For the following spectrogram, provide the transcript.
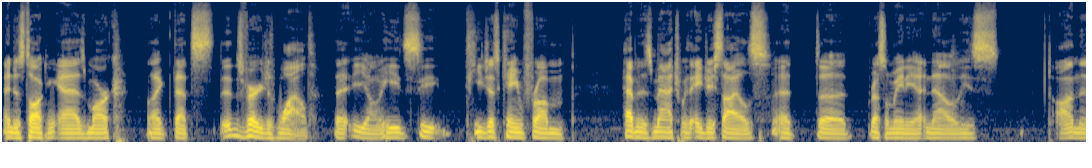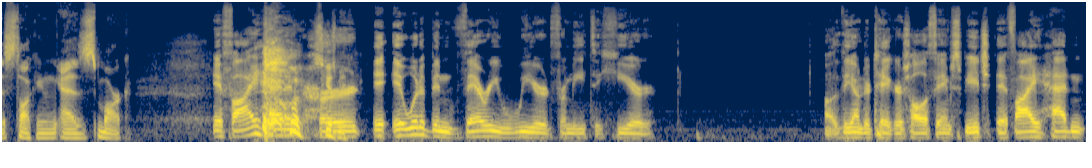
and just talking as Mark, like that's it's very just wild. That you know he's he he just came from having this match with AJ Styles at uh, WrestleMania, and now he's on this talking as Mark. if I hadn't heard, it, it would have been very weird for me to hear uh, the Undertaker's Hall of Fame speech if I hadn't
